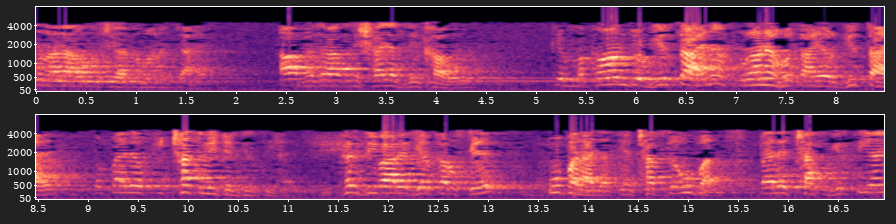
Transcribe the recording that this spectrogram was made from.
تم آلہ اوروشیا کمانا چاہے آپ حضرات نے شاید دیکھا ہو کہ مکان جو گرتا ہے نا، پرانا ہوتا ہے اور گرتا ہے، تو پہلے اس کی چھت نیچے گرتی ہے۔ پھر دیواریں گر کر اس کے اوپر آ جاتی ہیں، چھت کے اوپر۔ پہلے چھت گرتی ہے،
